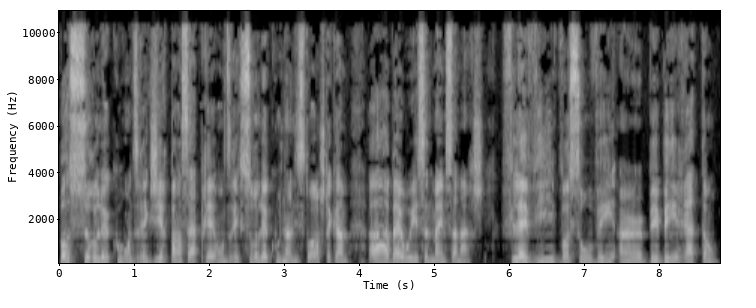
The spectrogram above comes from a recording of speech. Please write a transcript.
Pas sur le coup, on dirait que j'y ai repensé après. On dirait que sur le coup dans l'histoire, j'étais comme ah ben oui, c'est de même ça marche. Flavie va sauver un bébé raton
